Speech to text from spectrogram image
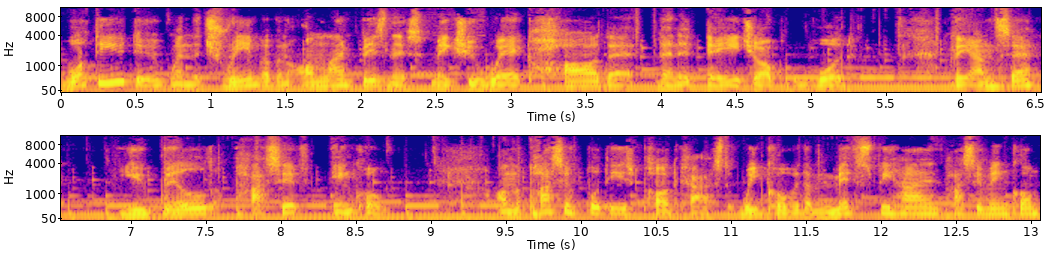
What do you do when the dream of an online business makes you work harder than a day job would? The answer you build passive income. On the Passive Buddies podcast, we cover the myths behind passive income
